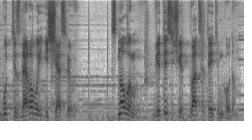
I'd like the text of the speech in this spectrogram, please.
Будьте здоровы и счастливы. С новым 2023 годом!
